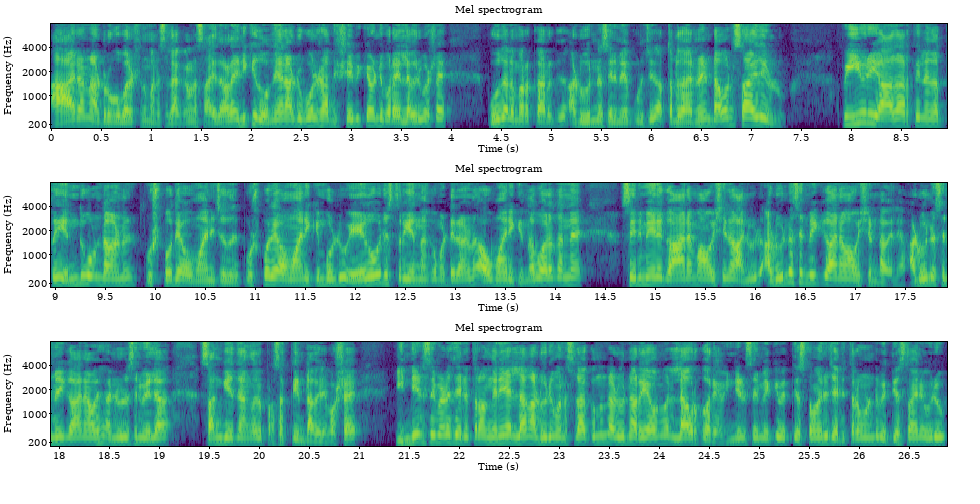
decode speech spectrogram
ആരാണ് അടൂർ ഗോപാലകൃഷ്ണൻ മനസ്സിലാക്കാനുള്ള സാധ്യതയാണ് എനിക്ക് തോന്നുന്നത്. ഞാൻ അടൂർ ഗോപാലകൃഷ്ണൻ അധിക്ഷേപിക്കാൻ വേണ്ടി പറയില്ല. ഒരു പക്ഷേ പുതുതലമുറക്കാർക്ക് അടൂരിന്റെ സിനിമയെക്കുറിച്ച് അത്ര ധാരണ ഉണ്ടാവാൻ സാധ്യതയുള്ളൂ. അപ്പോൾ ഈ ഒരു യാഥാർത്ഥ്യത്തിനകത്ത് എന്തുകൊണ്ടാണ് പുഷ്പതി അവമാനിച്ചത്? പുഷ്പതി അവമാനിക്കുമ്പോൾ ഏതോ ഒരു സ്ത്രീ എന്നൊക്കെ മട്ടിലാണ് അവമാനിക്കുന്നത്. അതുപോലെ തന്നെ സിനിമയിൽ ഗാനം ആവശ്യമില്ല. അനു അടൂരിന്റെ സിനിമയ്ക്ക് ഗാനം ആവശ്യം ഉണ്ടാവില്ല അടൂരിന്റെ സിനിമയ്ക്ക് ഗാനം ആവശ്യം അനൂർ സിനിമയിലെ സംഗീതം അങ്ങനെ പ്രസക്തി ഉണ്ടാവില്ല. പക്ഷേ ഇന്ത്യൻ സിനിമയുടെ ചരിത്രം അങ്ങനെയല്ല അടൂർ മനസ്സിലാക്കുന്നുണ്ട് അടൂരിന് അറിയാവുന്ന എല്ലാവർക്കും അറിയാം. ഇന്ത്യൻ സിനിമയ്ക്ക് വ്യത്യസ്തമായ ചരിത്രമുണ്ട് വ്യത്യസ്തമായ ഒരു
